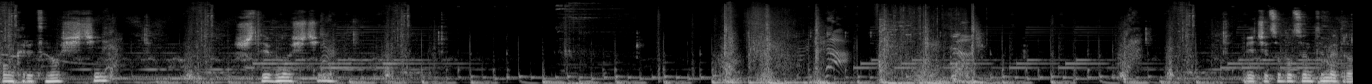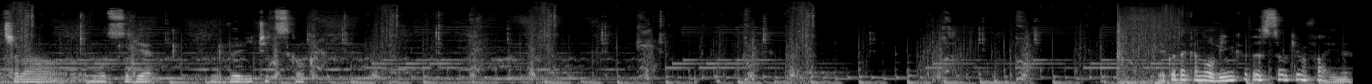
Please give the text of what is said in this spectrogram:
konkretności, sztywności. Wiecie, co do centymetra trzeba móc sobie wyliczyć skok. Jako taka nowinka to jest całkiem fajne.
